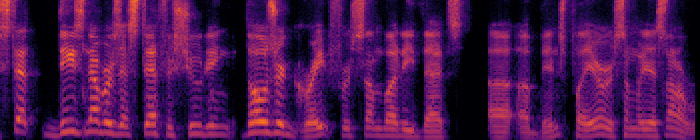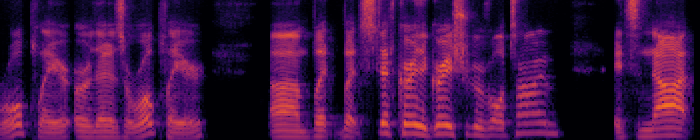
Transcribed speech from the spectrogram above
Steph, these numbers that Steph is shooting, those are great for somebody that's a, a, bench player or somebody that's not a role player or that is a role player. Um, but but Steph Curry, the greatest shooter of all time, it's not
